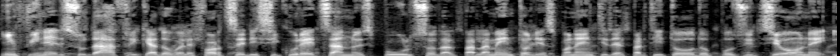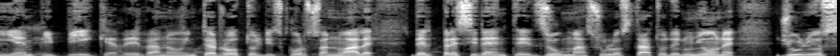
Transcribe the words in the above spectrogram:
Infine il Sudafrica, dove le forze di sicurezza hanno espulso dal Parlamento gli esponenti del partito d'opposizione INPP che avevano interrotto il discorso annuale del presidente Zuma sullo Stato dell'Unione. Julius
